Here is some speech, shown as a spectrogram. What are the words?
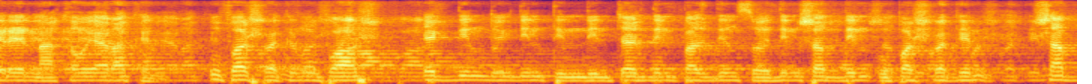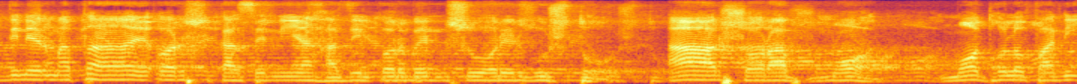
এরে না খাওয়া রাখেন। উপাস রাখেন, উপাস। একদিন দুই দিন তিন দিন চার দিন পাঁচ দিন ছয় দিন সাত দিন উপাস রাখেন। সাত দিনের মাথায় ওর কাছে নিয়ে হাজির করবেন শুয়োরের গুস্ত আর শরাব, মদ। মদ হলো পানি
